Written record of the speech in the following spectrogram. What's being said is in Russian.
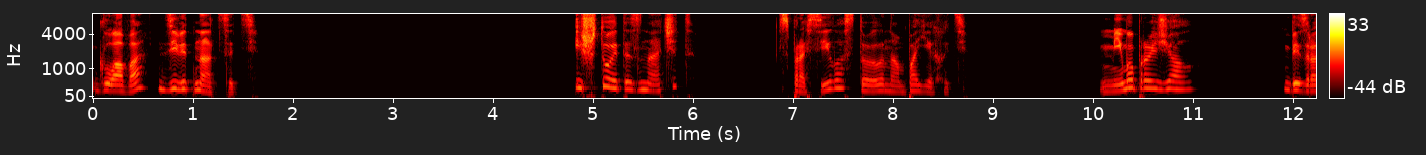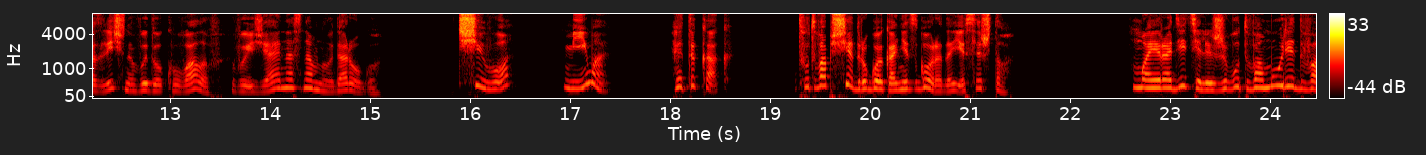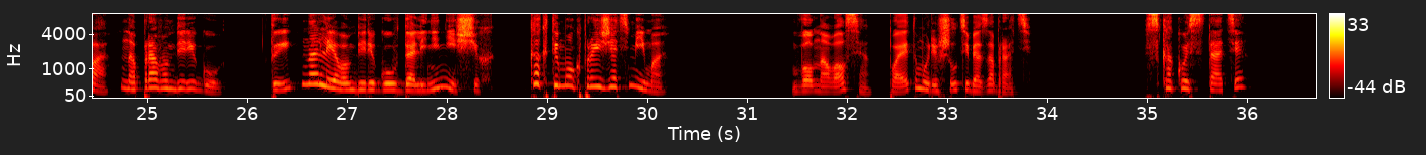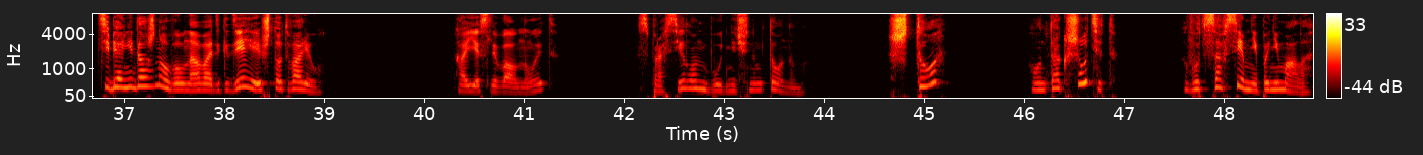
Глава 19 «И что это значит?» – спросила, стоило нам поехать. «Мимо проезжал». Безразлично выдал Кувалов, выезжая на основную дорогу. «Чего? Мимо? Это как? Тут вообще другой конец города, если что». «Мои родители живут в Амуре-2, на правом берегу. Ты на левом берегу, в долине нищих. Как ты мог проезжать мимо?» Волновался, поэтому решил тебя забрать. «С какой стати? Тебя не должно волновать, где я и что творю». «А если волнует?» Спросил он будничным тоном. «Что? Он так шутит? Вот совсем не понимала».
